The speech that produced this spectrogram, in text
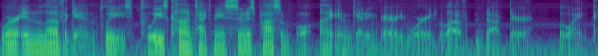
were in love again. Please, please contact me as soon as possible. I am getting very worried. Love, Dr. Blank.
